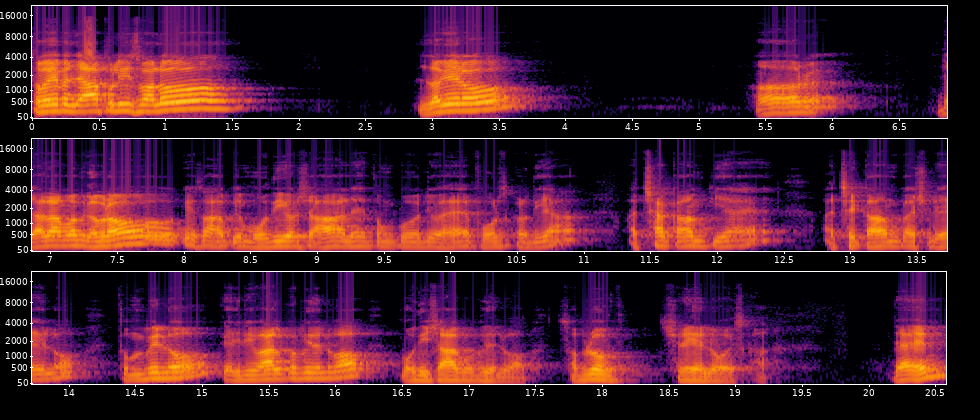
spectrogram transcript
तो भाई पंजाब पुलिस वालों लगे रहो और ज़्यादा मत घबराओ कि साहब के मोदी और शाह ने तुमको जो है फोर्स कर दिया। अच्छा काम किया है, अच्छे काम का श्रेय लो। तुम भी लो, केजरीवाल को भी दिलवाओ, मोदी शाह को भी दिलवाओ। सब लोग श्रेय लो इसका। जय हिंद,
